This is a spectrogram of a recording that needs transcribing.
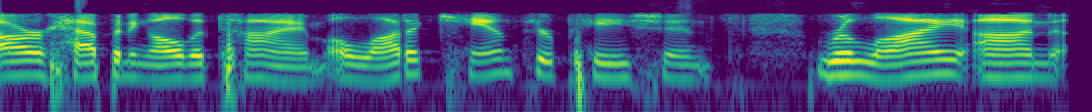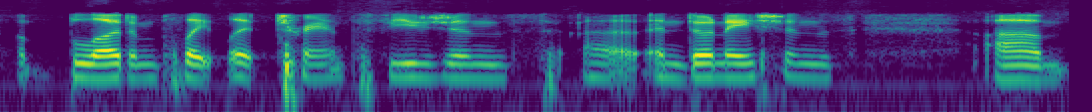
are happening all the time. A lot of cancer patients rely on blood and platelet transfusions uh, and donations um,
